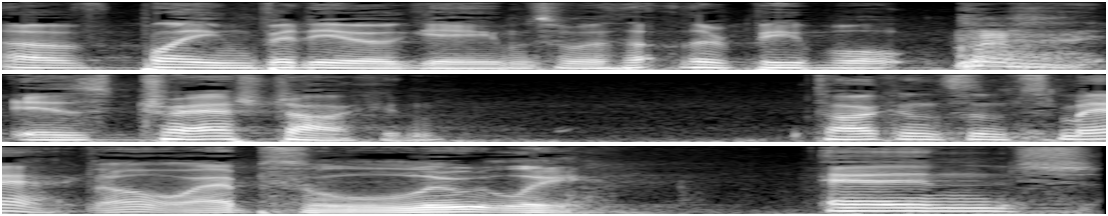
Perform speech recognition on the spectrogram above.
of playing video games with other people is trash talking, talking some smack. Oh, absolutely. And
